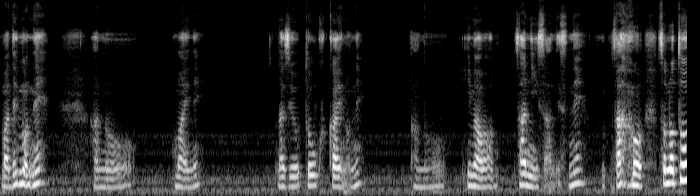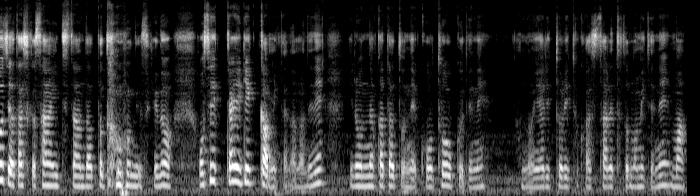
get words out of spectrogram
まあでもね、あの、前ね、ラジオトーク会のね、あの、今はサニーさんですね。あの、その当時は確か313だったと思うんですけど、おせっかい月間みたいなのでね、いろんな方とね、こうトークでね、あの、やりとりとかされてたのを見てね、まあ、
